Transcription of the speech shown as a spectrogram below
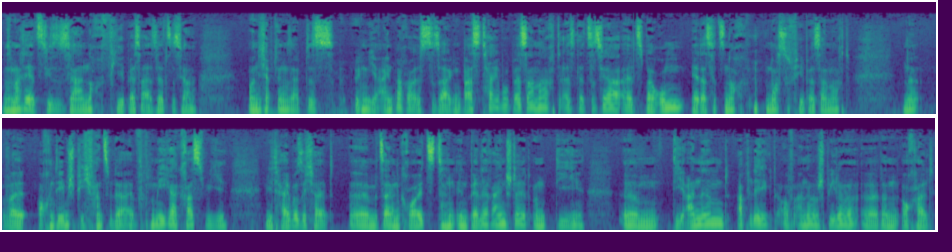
was macht er jetzt dieses Jahr noch viel besser als letztes Jahr? Und ich habe dann gesagt, dass irgendwie einfacher ist zu sagen, was Taibo besser macht als letztes Jahr, als warum er das jetzt noch, noch so viel besser macht. Ne? Weil auch in dem Spiel, ich fand es wieder einfach mega krass, wie, wie Taibo sich halt äh, mit seinem Kreuz dann in Bälle reinstellt und die, ähm, die annimmt, ablegt auf andere Spieler, äh, dann auch halt,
